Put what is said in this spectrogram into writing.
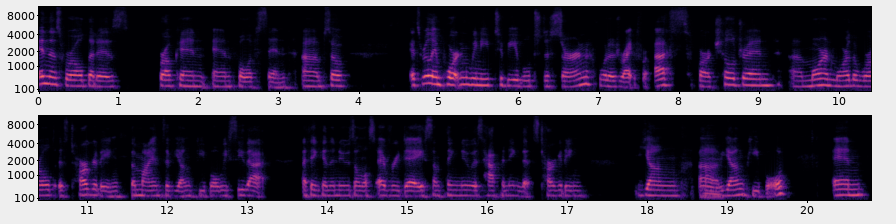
in this world that is broken and full of sin. Um, so it's really important. We need to be able to discern what is right for us, for our children. Um, more and more, the world is targeting the minds of young people. We see that, I think, in the news almost every day. Something new is happening that's targeting young uh, Mm. young people. And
